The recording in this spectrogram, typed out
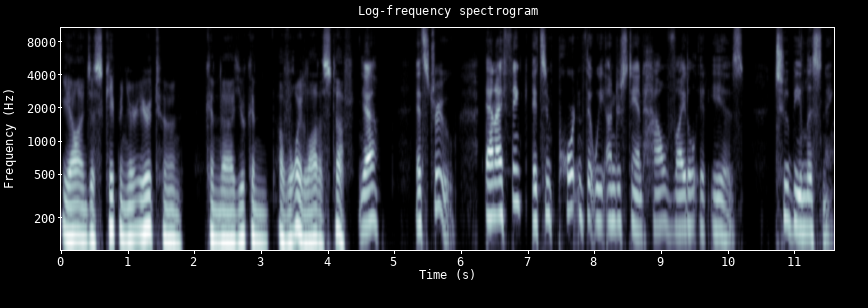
you know, and just keeping your ear tuned, can uh, you can avoid a lot of stuff. Yeah, it's true. And I think it's important that we understand how vital it is to be listening.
